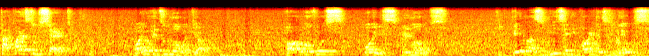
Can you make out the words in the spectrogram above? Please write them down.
tá quase tudo certo. Olha o resumão aqui, ó. Rogo-vos, pois, irmãos, que pelas misericórdias de Deus,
